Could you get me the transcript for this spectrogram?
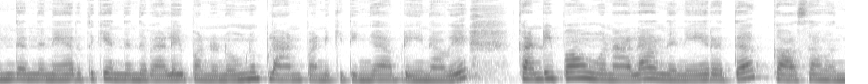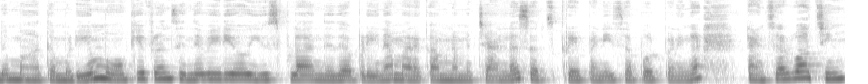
எந்தெந்த நேரத்துக்கு எந்தெந்த வேலையை பண்ணணும்? பண்ணணும்னு பிளான் பண்ணிக்கிட்டீங்க அப்படின்னாவே கண்டிப்பாக உங்களால் அந்த நேரத்தை காசாக வந்து மாற்ற முடியும். ஓகே ஃப்ரெண்ட்ஸ் இந்த வீடியோ யூஸ்ஃபுல்லாக இருந்தது அப்படின்னா மறக்காமல் நம்ம சேனலை சப்ஸ்கிரைப் பண்ணி சப்போர்ட் பண்ணுங்கள் தேங்க்ஸ் ஃபார் வாட்சிங்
